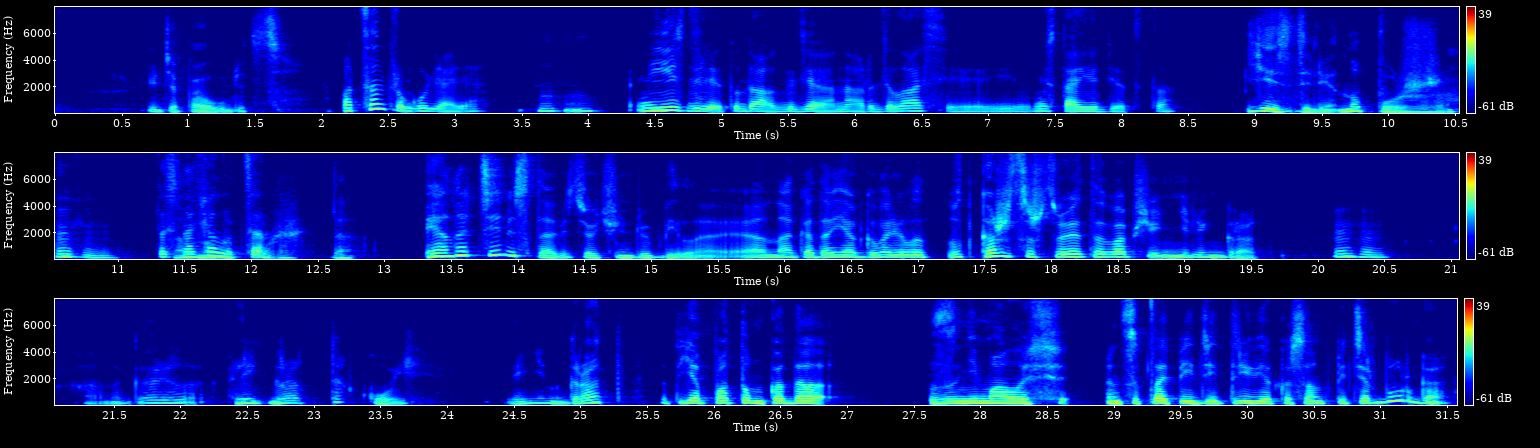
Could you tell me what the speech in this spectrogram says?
идя по улице. По центру гуляли? Мгм. Не ездили туда, где она родилась, и, и места ее детства? Ездили, но позже. Мгм. То есть сначала центр. позже, Да. И она те места ведь очень любила. И она, когда я говорила, вот кажется, что это вообще не Ленинград. Мгм. Она говорила, Ленинград такой. Ленинград. Вот я потом, когда занималась энциклопедией «Три века Санкт-Петербурга»,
